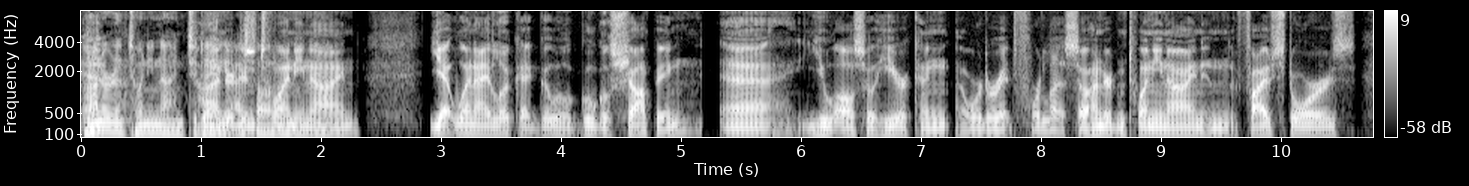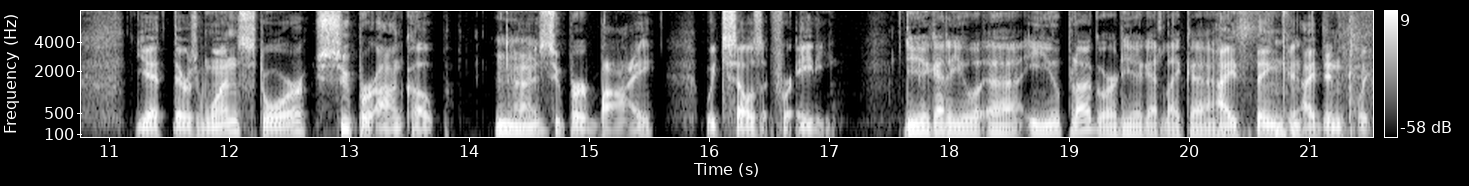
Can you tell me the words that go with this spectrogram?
129 today. I saw 129. Yet when I look at Google Google Shopping, uh, you also here can order it for less. So 129 in five stores. Yet there's one store, Super Aankoop, Mm-hmm. uh, Super Buy, which sells it for 80. Do you get a U, uh, EU plug or do you get like a? I think I didn't click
